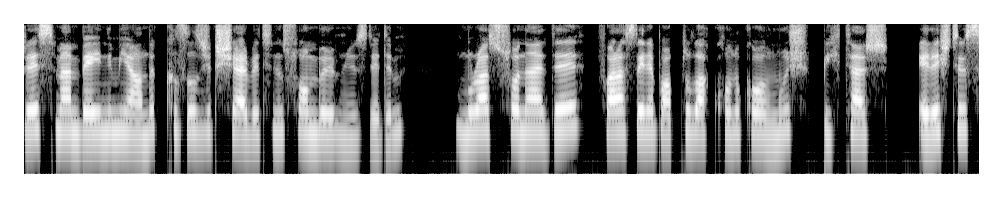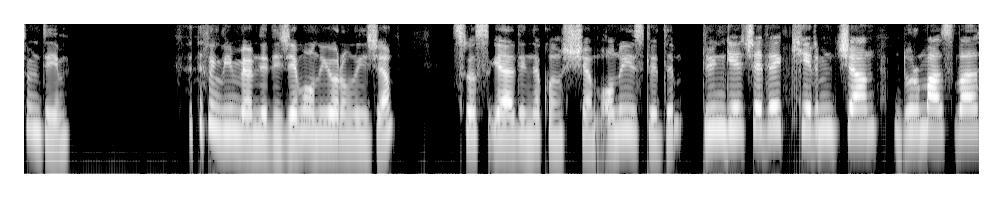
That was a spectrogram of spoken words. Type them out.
Resmen beynim yandı. Kızılcık Şerbeti'nin son bölümünü izledim. Murat Soner'de Farah Zeynep Abdullah konuk olmuş. Bihter eleştirisi diyeyim? Bilmiyorum ne diyeceğimi onu yorumlayacağım. Sırası geldiğinde konuşacağım. Onu izledim. Dün gece de Kerimcan Durmaz'la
